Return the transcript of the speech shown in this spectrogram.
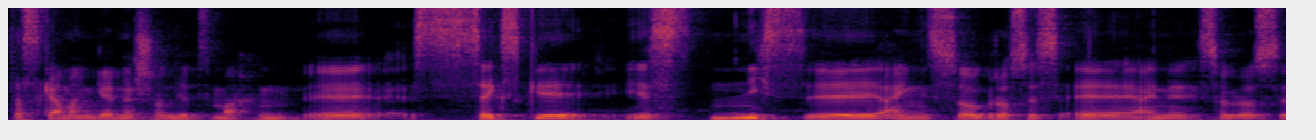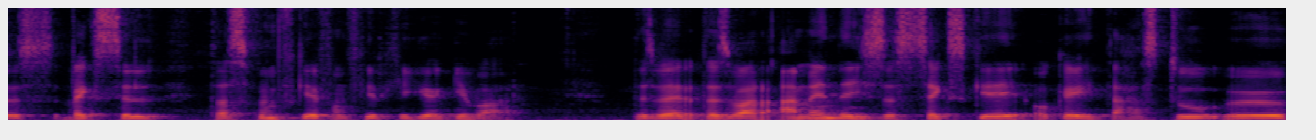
das kann man gerne schon jetzt machen. Äh, 6G ist nicht äh, ein so großes, äh, ein so großes Wechsel, dass 5G von 4G war. Das war, das war am Ende ist das 6G, okay, da hast du äh,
